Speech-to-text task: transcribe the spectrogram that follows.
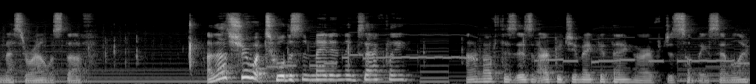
Mess around with stuff. I'm not sure what tool this is made in exactly. I don't know if this is an RPG Maker thing or if just something similar.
